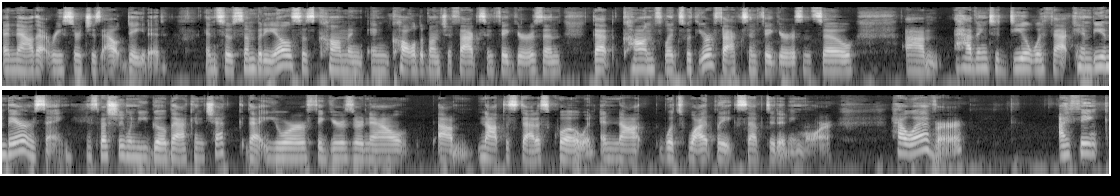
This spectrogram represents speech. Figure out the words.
and now that research is outdated and so somebody else has come and, and called a bunch of facts and figures and that conflicts with your facts and figures and so um, having to deal with that can be embarrassing especially when you go back and check that your figures are now um, not the status quo and, and not what's widely accepted anymore. However, I think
